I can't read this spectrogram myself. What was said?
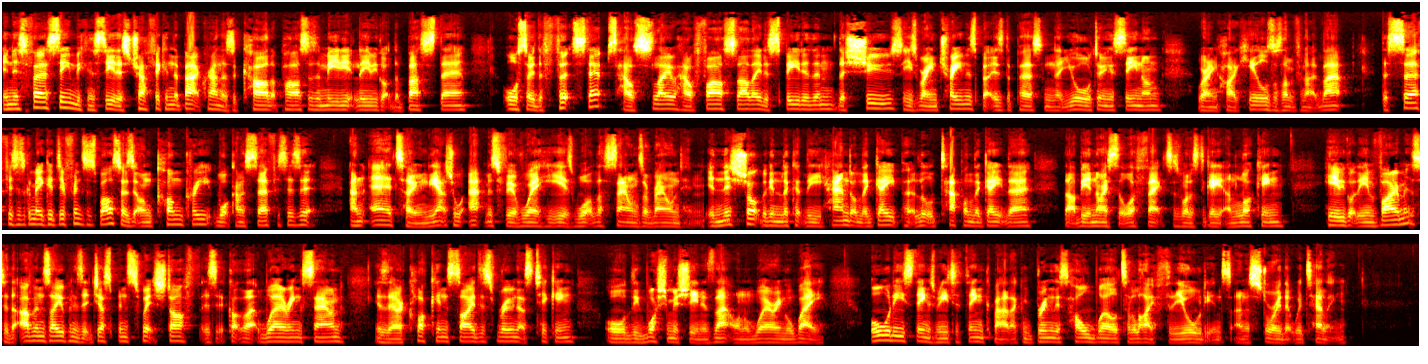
In this first scene, we can see there's traffic in the background. There's a car that passes immediately. We've got the bus there. Also, the footsteps, how slow, how fast are they, the speed of them, the shoes. He's wearing trainers, but is the person that you're doing a scene on wearing high heels or something like that? The surface is going to make a difference as well. So, is it on concrete? What kind of surface is it? And air tone, the actual atmosphere of where he is, what are the sounds around him. In this shot, we're going to look at the hand on the gate, put a little tap on the gate there. That'll be a nice little effect as well as the gate unlocking. Here we've got the environment, so the oven's open, has it just been switched off? Has it got that whirring sound? Is there a clock inside this room that's ticking? Or the washing machine, is that on and whirring away? All these things we need to think about that can bring this whole world to life for the audience and the story that we're telling.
